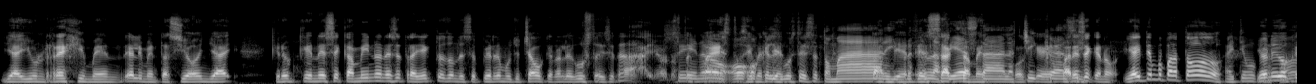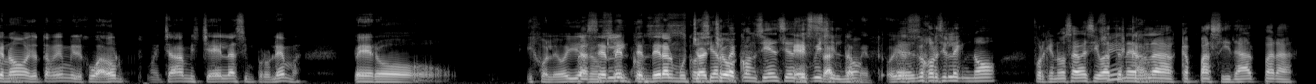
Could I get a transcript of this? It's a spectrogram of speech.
y hay un régimen de alimentación, ya hay, creo que en ese camino, en ese trayecto es donde se pierde mucho chavo que no le gusta y dicen, ah, yo no Sí, estoy no, para esto. o, ¿sí o que les gusta irse a tomar y También, prefieren la fiesta, las chicas. Parece y- que no. Y hay tiempo para todo. tiempo Yo no para digo que todo. no, yo también mi jugador me echaba mis chelas sin problema, pero híjole, oye, Pero hacerle sí, con- entender al Con muchacho cierta conciencia es difícil, ¿no? Oye, es mejor decirle no, porque no sabes si va Sí, a tener cabrón. la capacidad para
